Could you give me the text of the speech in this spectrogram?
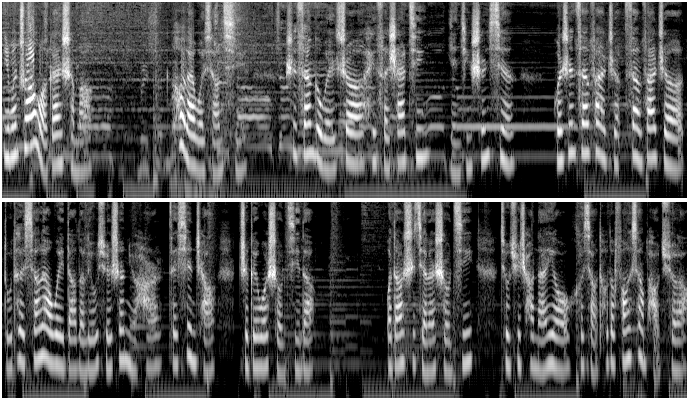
你们抓我干什么？”后来我想起，是三个围着黑色纱巾、眼睛深陷、浑身散发着散发着独特香料味道的留学生女孩在现场指给我手机的。我当时捡了手机，就去朝男友和小偷的方向跑去了，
